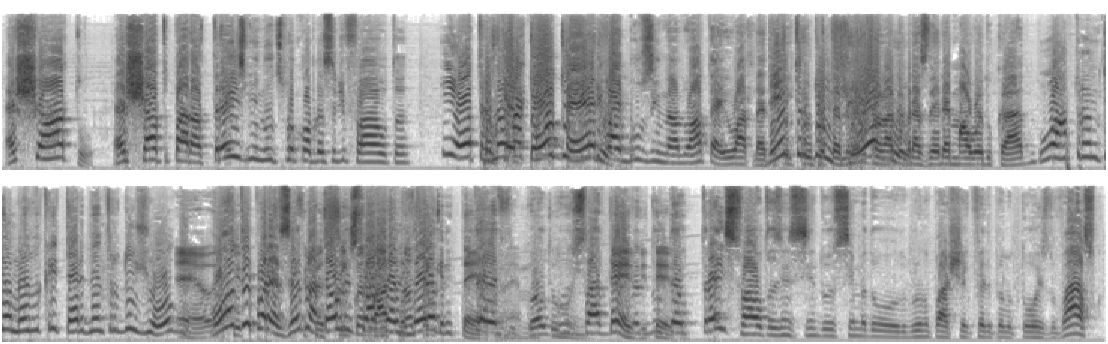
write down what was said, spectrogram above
É chato. É chato parar 3 minutos pra cobrança de falta. E outra, não Porque é todo critério. mundo vai buzinar no atleta. E o atleta Dentro tem culpa do também, jogo- o jogador brasileiro é mal educado. O árbitro não tem o mesmo critério dentro do jogo. É, Ontem, tipo- por exemplo, tipo até assim, o Luiz quando o Fábio não Oliveira critério, teve. né? É o Fábio Teve, teve. deu três faltas em cima do, cima do, do Bruno Pacheco, feito pelo Torres do Vasco.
